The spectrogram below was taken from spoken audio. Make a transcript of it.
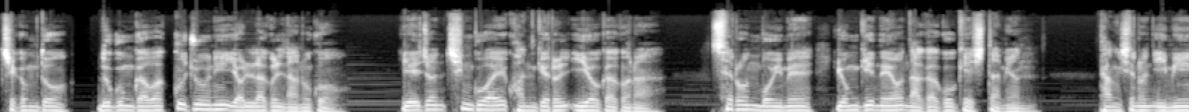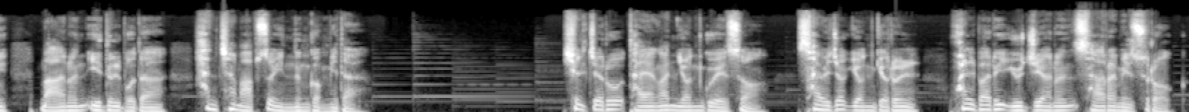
지금도 누군가와 꾸준히 연락을 나누고 예전 친구와의 관계를 이어가거나 새로운 모임에 용기 내어 나가고 계시다면 당신은 이미 많은 이들보다 한참 앞서 있는 겁니다. 실제로 다양한 연구에서 사회적 연결을 활발히 유지하는 사람일수록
